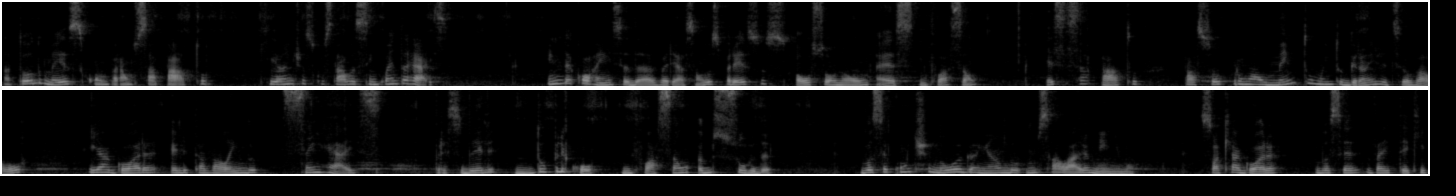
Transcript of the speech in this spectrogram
a todo mês comprar um sapato que antes custava 50 reais. Em decorrência da variação dos preços, also known as inflação, esse sapato passou por um aumento muito grande de seu valor e agora ele está valendo 100 reais. O preço dele duplicou, inflação absurda. Você continua ganhando um salário mínimo, só que agora você vai ter que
